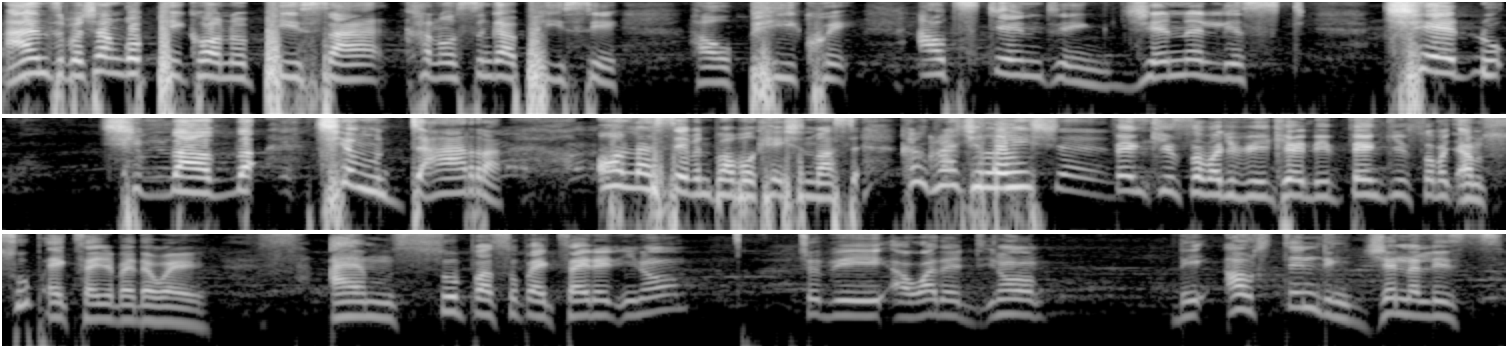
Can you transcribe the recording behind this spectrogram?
hanzi vachangopika vanopisa kana usingapisi haupikwe outstanding journalist chedu chibaba chimudhara Ollah 7 publication master congratulations Thank you so much, V Candy. Thank you so much. I'm super excited, by the way. I am super, super excited, you know, to be awarded, you know, the Outstanding Journalist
